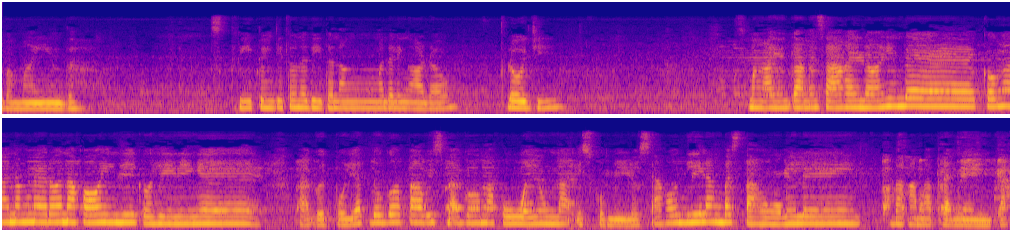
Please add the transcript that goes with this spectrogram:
ba mind? Street 22 na dito ng madaling araw. Floji. Mga ayon ka man sa akin, no? Hindi. Kung anong meron ako, hindi ko hiningi. Pagod puyat, dugo, pawis bago makuha yung nais kumilos. Ako di lang basta humiling. Baka mapraning ka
